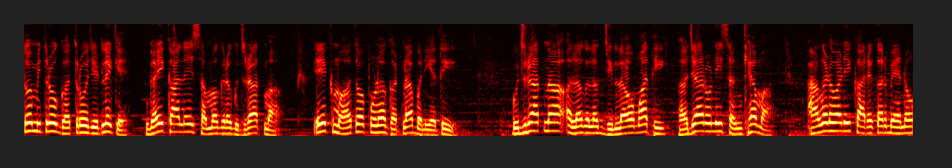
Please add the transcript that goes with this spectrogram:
તો મિત્રો ગતરોજ એટલે કે ગઈકાલે સમગ્ર ગુજરાતમાં એક મહત્વપૂર્ણ ઘટના બની હતી. ગુજરાતના અલગ અલગ જિલ્લાઓમાંથી હજારોની સંખ્યામાં આંગણવાડી કાર્યકર બહેનો,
